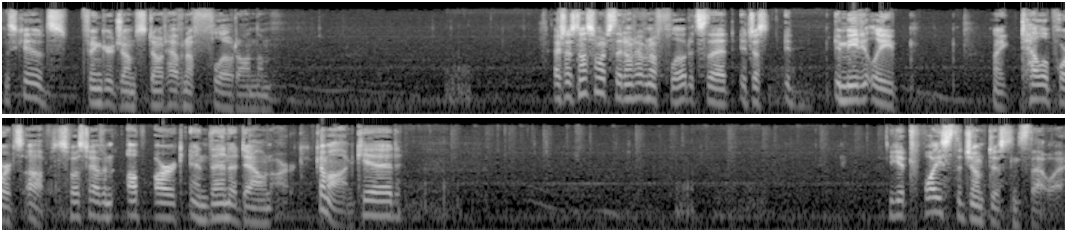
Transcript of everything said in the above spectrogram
This kid's finger jumps don't have enough float on them. Actually, it's not so much they don't have enough float, it's that it just it immediately like teleports up. It's supposed to have an up arc and then a down arc. Come on, kid. You get twice the jump distance that way.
